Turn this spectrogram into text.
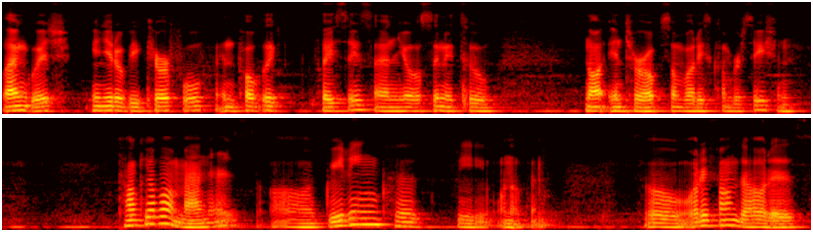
language, you need to be careful in public places and you also need to not interrupt somebody's conversation. Talking about manners, uh, greeting could be one of them. So, what I found out is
